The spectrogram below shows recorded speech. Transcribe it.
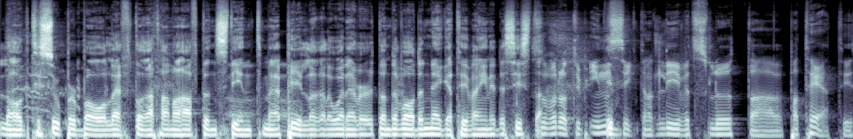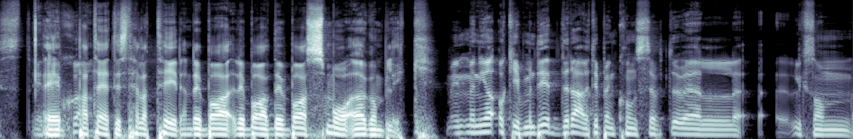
lag till Super Bowl efter att han har haft en stint Ja, med ja. piller eller whatever. Utan det var det negativa in i det sista. Så vadå, typ insikten att livet slutar patetiskt? Är Det är typ skönt? patetiskt hela tiden. Det är bara, det är bara, det är bara små ögonblick. Men, men, jag, okej, men det, det där är typ en konceptuell, eh, liksom,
